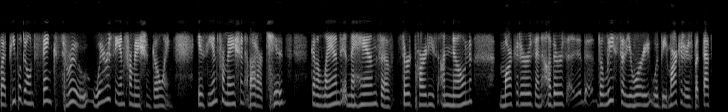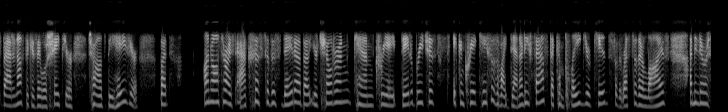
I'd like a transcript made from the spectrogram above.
but people don't think through where is the information going? Is the information about our kids going to land in the hands of third parties unknown, marketers and others. Uh, the least of your worry would be marketers, but that's bad enough because they will shape your child's behavior. But unauthorized access to this data about your children can create data breaches. It can create cases of identity theft that can plague your kids for the rest of their lives. I mean, there are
